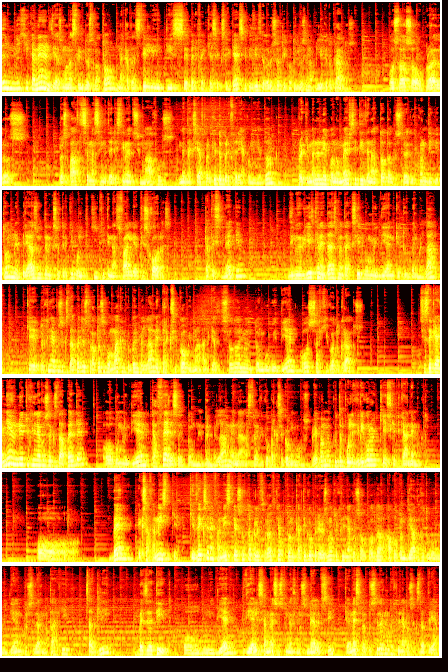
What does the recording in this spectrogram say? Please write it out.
δεν είχε κανένα ενδιασμό να στείλει το στρατό να καταστήλει τις περιφερειακές εξεγέρσεις επειδή θεωρούσε ότι αποτελούσε απειλή και το κράτος. Ωστόσο, ο πρόεδρος προσπάθησε να συνεταιριστεί με τους συμμάχους, μεταξύ αυτών και των περιφερειακών ηγετών, προκειμένου να υπονομεύσει τη δυνατότητα των στρατιωτικών διοικητών να επηρεάζουν την εξωτερική πολιτική και την ασφάλεια της χώρας. Κατά συνέπεια, δημιουργήθηκαν εντάσεις μεταξύ του Μιντιάν και του Μπερμελά και το 1965 ο στρατός απομάκρυνε τον Μπεν Μπελά με πραξικόπημα αντικαθιστώντας τον Μπουμιντιέν ως αρχηγό του κράτους. Στις 19 Ιουνίου του 1965 ο Μπουμιντιέν καθαίρεσε τον Μπεν Μπελά με ένα στρατιωτικό πραξικόπημα όπως προείπαμε που ήταν πολύ γρήγορο και σχετικά ανέμακτο. Ο Μπεν εξαφανίστηκε και δεν ξαναεμφανίστηκε ότου απελευθερώθηκε από τον κατοίκο περιορισμό του 1980 από τον διάδοχο του Μπουμιντιέν, τον συνταγματάρχη Τσαντλή Μπετζετίτ. Ο Μπουμιντιέν διέλυσε αμέσως την Εθνοσυνέλευση και ανέστηλε το Σύνταγμα το 1963.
